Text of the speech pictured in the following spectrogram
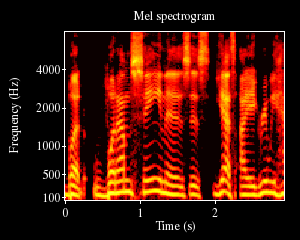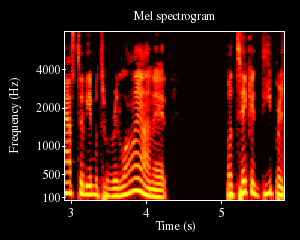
But what i'm saying is is yes i agree we have to be able to rely on it but take a deeper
